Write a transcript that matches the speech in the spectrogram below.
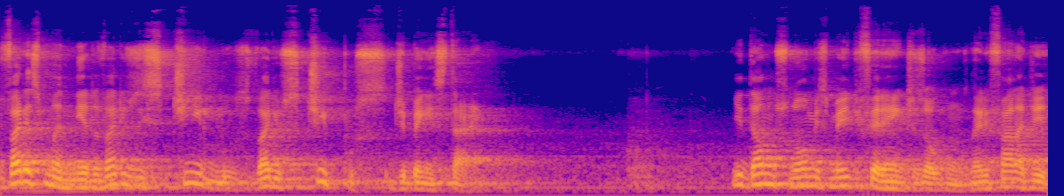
várias maneiras, vários estilos, vários tipos de bem-estar. E dá uns nomes meio diferentes alguns. Né? Ele fala de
